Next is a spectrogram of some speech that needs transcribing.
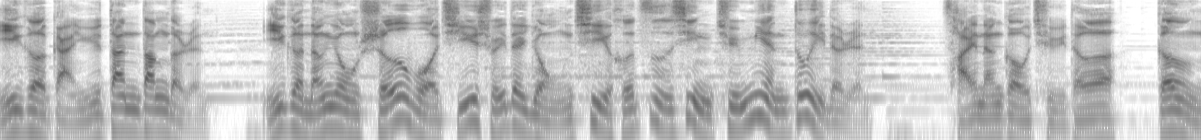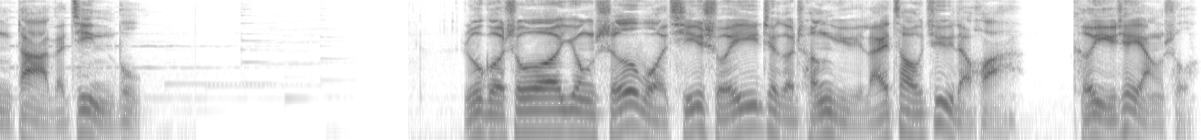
一个敢于担当的人，一个能用舍我其谁的勇气和自信去面对的人，才能够取得更大的进步。如果说用“舍我其谁”这个成语来造句的话，可以这样说：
